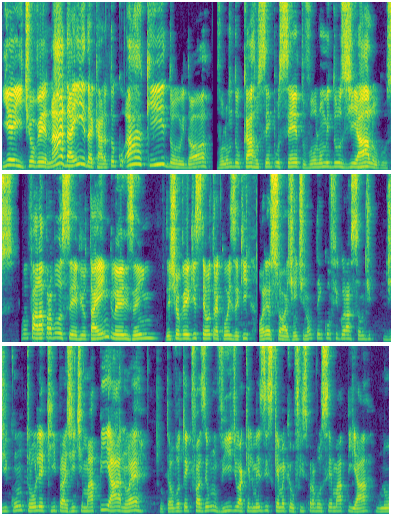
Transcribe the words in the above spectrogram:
E aí, deixa eu ver. Nada ainda, cara? Eu tô com... Ah, aqui, doido, ó. Volume do carro 100%. Volume dos diálogos. Vou falar pra você, viu? Tá em inglês, hein? Deixa eu ver aqui se tem outra coisa aqui. Olha só, a gente não tem configuração de, de controle aqui pra gente mapear, não é? Então eu vou ter que fazer um vídeo, aquele mesmo esquema que eu fiz para você mapear no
